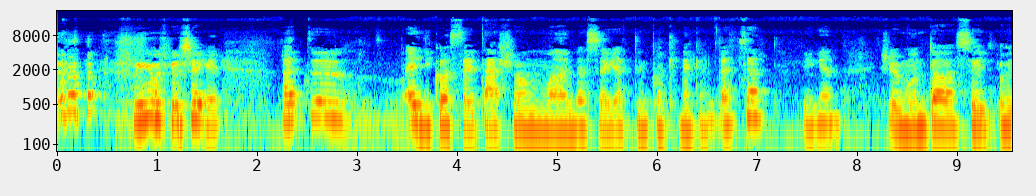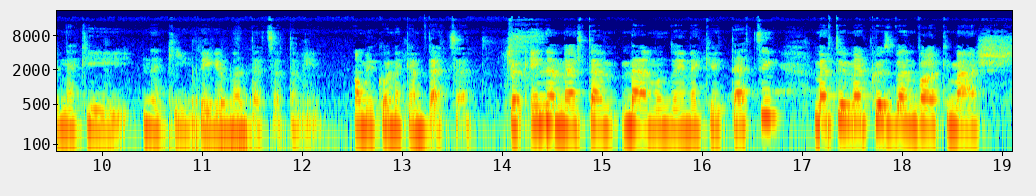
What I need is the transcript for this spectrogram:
Még most mesélj. Hát egyik osztálytársammal beszélgettünk, aki nekem tetszett, igen, és ő mondta azt, hogy, hogy neki, neki régebben tetszettem én, amikor nekem tetszett. Csak én nem mertem elmondani neki, hogy tetszik, mert ő már közben valaki más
